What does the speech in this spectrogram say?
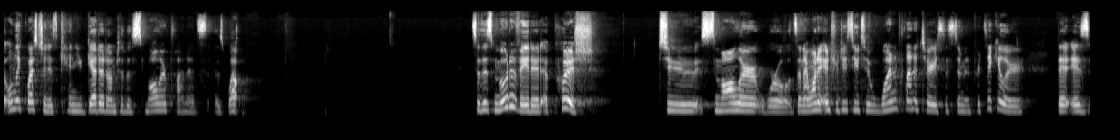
the only question is can you get it onto the smaller planets as well? So this motivated a push to smaller worlds. And I want to introduce you to one planetary system in particular that is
